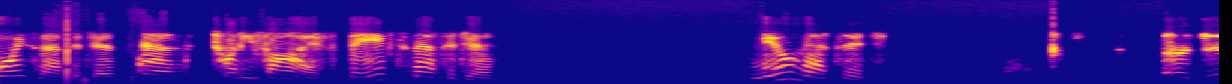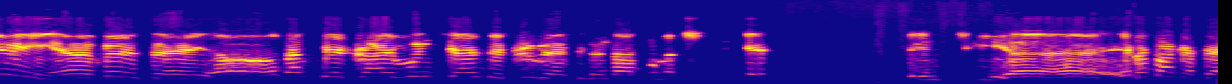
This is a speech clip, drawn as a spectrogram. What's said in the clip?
voice messages and 25 saved messages. New message. Uh, Jimmy, uh, first, uh, uh, that day drive when she has a dream and did connection again. And, uh, if I talk about.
